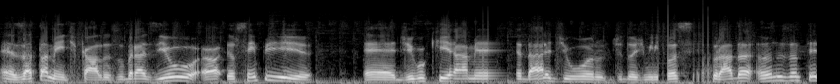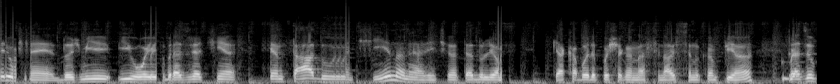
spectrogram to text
É, exatamente, Carlos. O Brasil, eu sempre é, digo que a medalha de ouro de 2012 capturada anos anteriores, né? 2008 o Brasil já tinha tentado a Argentina, né? A Argentina até do Leão, que acabou depois chegando na final e sendo campeã. O Brasil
